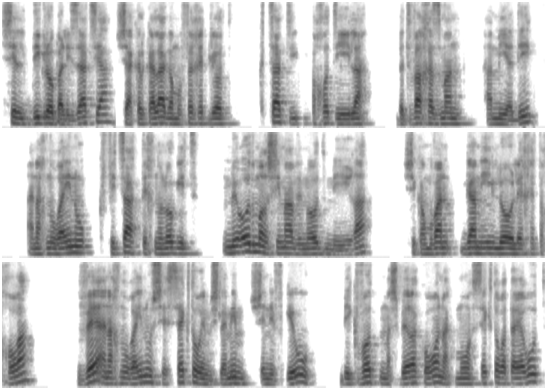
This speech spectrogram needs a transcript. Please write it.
של די-גלובליזציה, שהכלכלה גם הופכת להיות קצת פחות יעילה בטווח הזמן המיידי. אנחנו ראינו קפיצה טכנולוגית מאוד מרשימה ומאוד מהירה, שכמובן גם היא לא הולכת אחורה, ואנחנו ראינו שסקטורים שלמים שנפגעו בעקבות משבר הקורונה, כמו סקטור התיירות,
